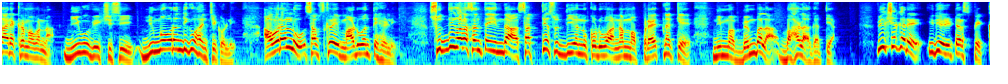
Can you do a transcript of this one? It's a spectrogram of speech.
ಕಾರ್ಯಕ್ರಮವನ್ನು ನೀವು ವೀಕ್ಷಿಸಿ ನಿಮ್ಮವರೊಂದಿಗೂ ಹಂಚಿಕೊಳ್ಳಿ. ಅವರಲ್ಲೂ ಸಬ್ಸ್ಕ್ರೈಬ್ ಮಾಡುವಂತೆ ಹೇಳಿ. ಸುದ್ದಿಗಳ ಸಂತೆಯಿಂದ ಸತ್ಯ ಸುದ್ದಿಯನ್ನು ಕೊಡುವ ನಮ್ಮ ಪ್ರಯತ್ನಕ್ಕೆ ನಿಮ್ಮ ಬೆಂಬಲ ಬಹಳ ಅಗತ್ಯ. ವೀಕ್ಷಕರೇ, ಇದು ಎಡಿಟರ್ ಸ್ಪೆಕ್.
